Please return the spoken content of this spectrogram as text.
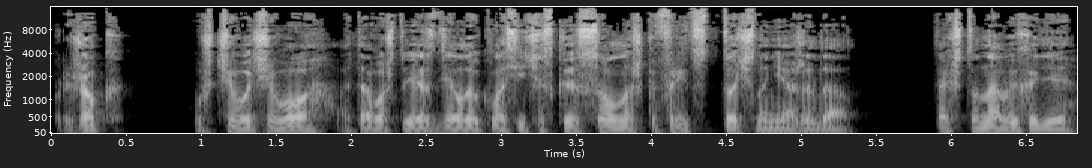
Прыжок. Уж чего-чего, а того, что я сделаю классическое солнышко, Фриц точно не ожидал. Так что на выходе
